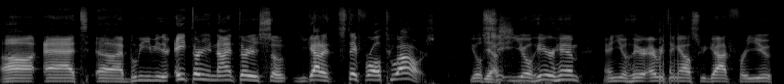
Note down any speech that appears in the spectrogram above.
uh, at, uh, I believe, either 8.30 or 9.30, so you got to stay for all two hours. You'll Yes. see, you'll hear him, and you'll hear everything else we got for you.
